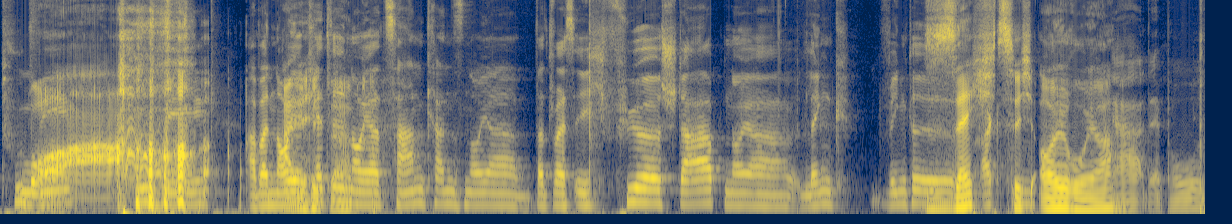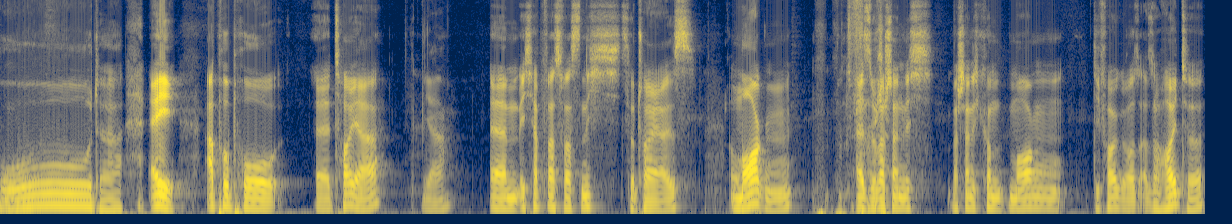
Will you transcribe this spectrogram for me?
tut Boah. weh, tut weh. Aber neue Alter. Kette, neuer Zahnkranz, neuer, was weiß ich, Führstab, neuer Lenkwinkel. 60 Euro, ja. Achsen. Ja, der Boden. Bruder. Ey, apropos äh, teuer, Ja. ähm, ich habe was, was nicht so teuer ist. Oh. Morgen, also wahrscheinlich, wahrscheinlich kommt morgen die Folge raus, also heute,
